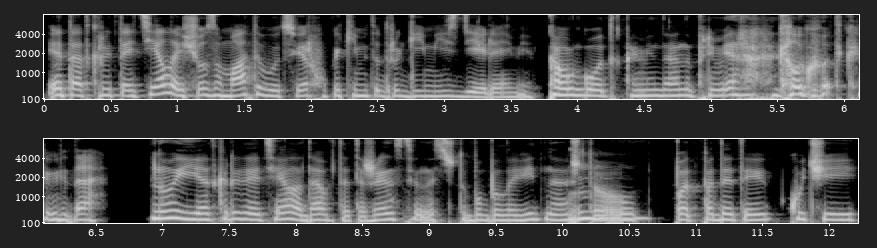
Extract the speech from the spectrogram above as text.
это открытое тело еще заматывают сверху какими-то другими изделиями. Колготками, да, например. Колготками, да. Ну и открытое тело, да, вот эта женственность, чтобы было видно, что под, под этой кучей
